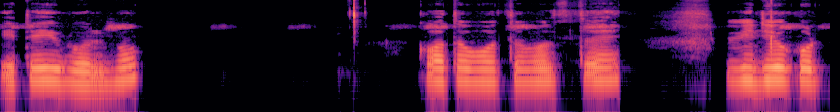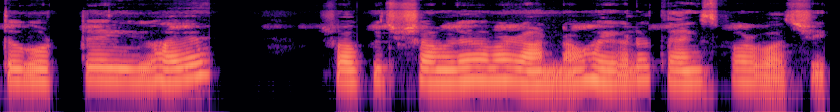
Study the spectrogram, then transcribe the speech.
এটাই বলব। কথা বলতে বলতে, ভিডিও করতে করতে এইভাবে সব কিছু সামলে আমার রান্নাও হয়ে গেল। থ্যাংকস ফর ওয়াচিং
